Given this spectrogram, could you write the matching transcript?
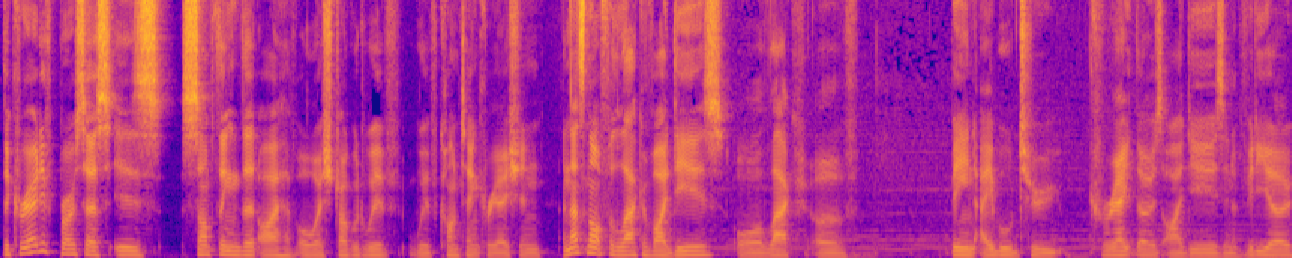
The creative process is something that I have always struggled with with content creation, and that's not for lack of ideas or lack of being able to create those ideas in a video,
